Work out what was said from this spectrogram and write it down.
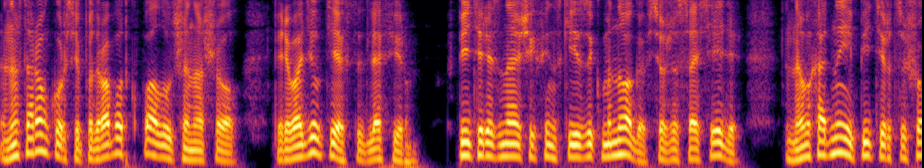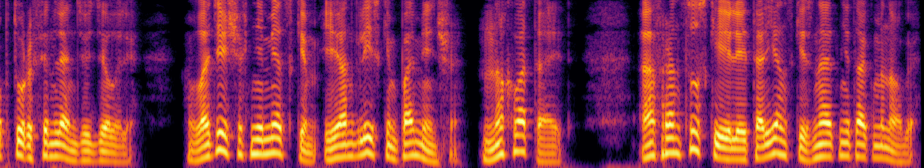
На втором курсе подработку получше нашел. Переводил тексты для фирм. Питере знающих финский язык много, все же соседи. На выходные питерцы шоп-туры в Финляндию делали. Владеющих немецким и английским поменьше, но хватает. А французский или итальянский знают не так много.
